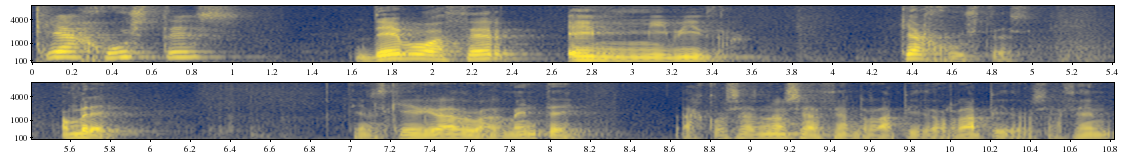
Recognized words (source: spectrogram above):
¿Qué ajustes debo hacer en mi vida? ¿Qué ajustes? Hombre, tienes que ir gradualmente. Las cosas no se hacen rápido, rápido, se hacen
